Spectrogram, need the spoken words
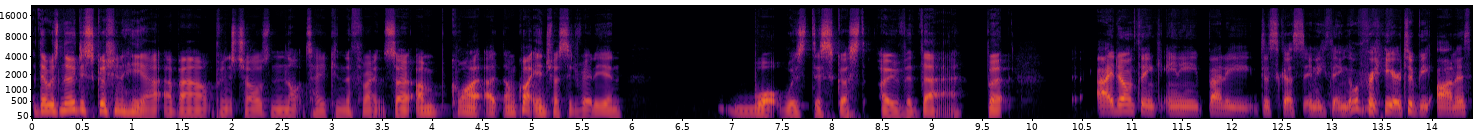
there was no discussion here about Prince Charles not taking the throne. So I'm quite I- I'm quite interested really in what was discussed over there. But I don't think anybody discussed anything over here, to be honest.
